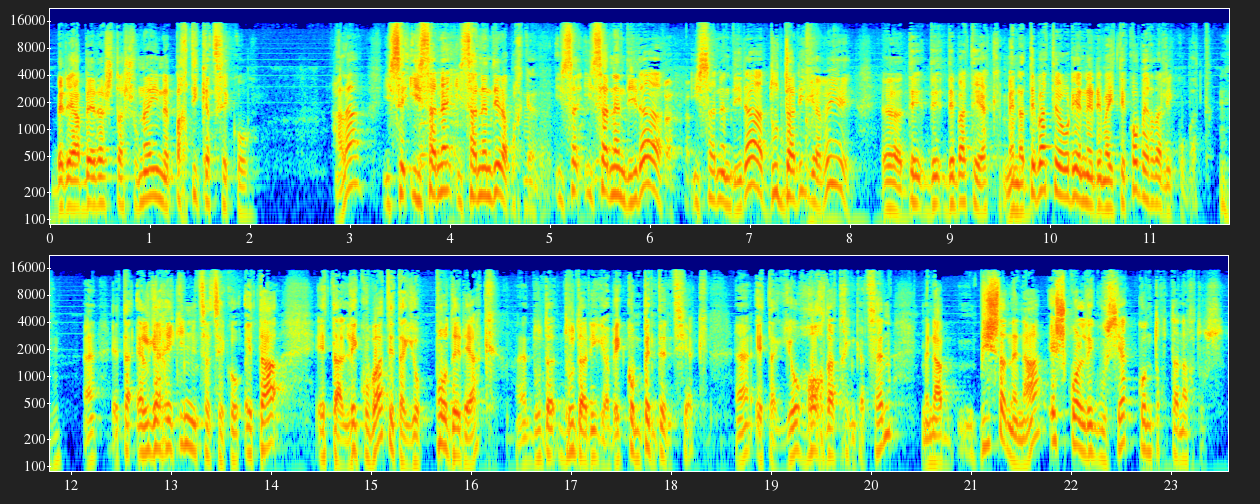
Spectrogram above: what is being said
bere aberastasunain partikatzeko. Hala? Izanen, izanen dira, parka, izanen dira, izanen dira, dudari gabe uh, de, de, debateak. Mena, debate horien ere maiteko berda leku bat. Mhm. eh? Eta elgarrekin mitzatzeko. Eta, eta leku bat, eta jo podereak, eh? Duda, dudari gabe, kompetentziak. Eh? Eta jo hor da trinkatzen, mena, bizanena, eskualde guziak kontortan hartuz.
